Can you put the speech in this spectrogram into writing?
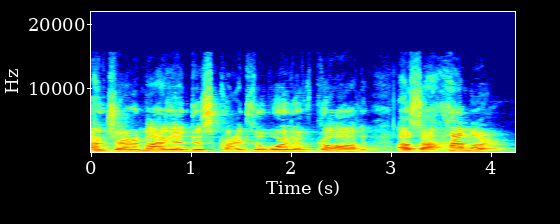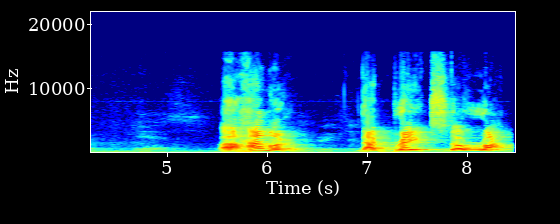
and Jeremiah describes the Word of God as a hammer. A hammer that breaks the rock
